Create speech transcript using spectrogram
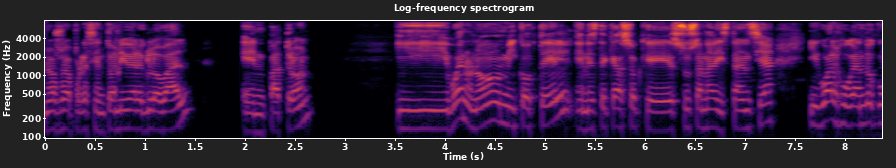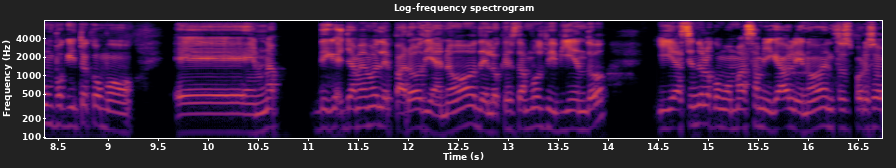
nos representó a nivel global en patrón. Y bueno, ¿no? Mi cóctel, en este caso que es Susana Distancia, igual jugando un poquito como eh, en una, llamémosle parodia, ¿no? De lo que estamos viviendo y haciéndolo como más amigable, ¿no? Entonces por eso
